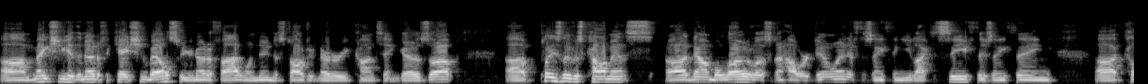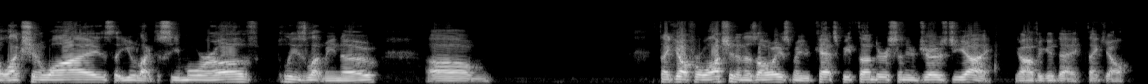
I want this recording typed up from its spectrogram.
Um, make sure you hit the notification bell so you're notified when new Nostalgic Nerdery content goes up. Uh, please leave us comments uh, down below. Let us know how we're doing. If there's anything you'd like to see, if there's anything uh, collection-wise that you would like to see more of, please let me know. Um, thank you all for watching, and as always, may your cats be thunderous and your Joe's GI. Y'all have a good day. Thank y'all.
